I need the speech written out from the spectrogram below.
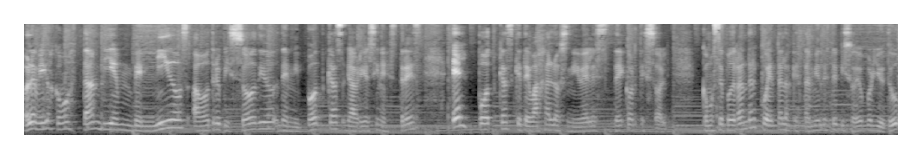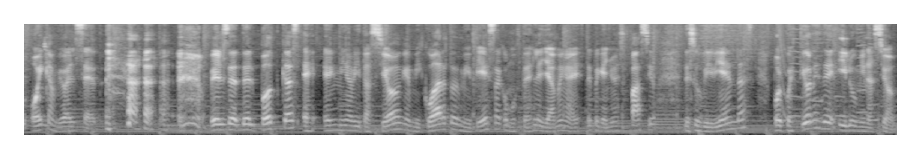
Hola amigos, ¿cómo están? Bienvenidos a otro episodio de mi podcast Gabriel Sin Estrés, el podcast que te baja los niveles de cortisol. Como se podrán dar cuenta los que están viendo este episodio por YouTube, hoy cambió el set. el set del podcast es en mi habitación, en mi cuarto, en mi pieza, como ustedes le llamen a este pequeño espacio de sus viviendas, por cuestiones de iluminación.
